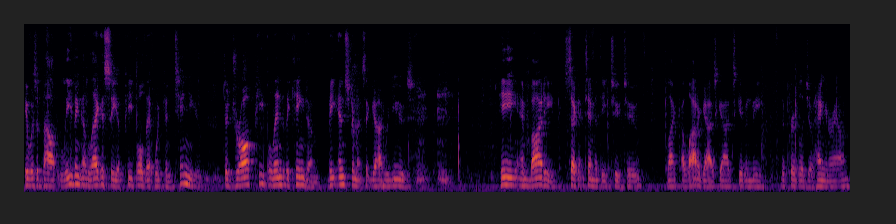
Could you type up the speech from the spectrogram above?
It was about leaving a legacy of people that would continue to draw people into the kingdom, be instruments that God would use. He embodied 2 Timothy 2 2, like a lot of guys God's given me the privilege of hanging around.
